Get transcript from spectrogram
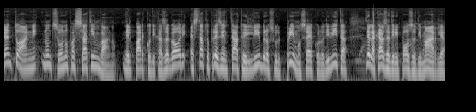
Cento anni non sono passati invano. Nel parco di Casagori è stato presentato il libro sul primo secolo di vita della casa di riposo di Marlia,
